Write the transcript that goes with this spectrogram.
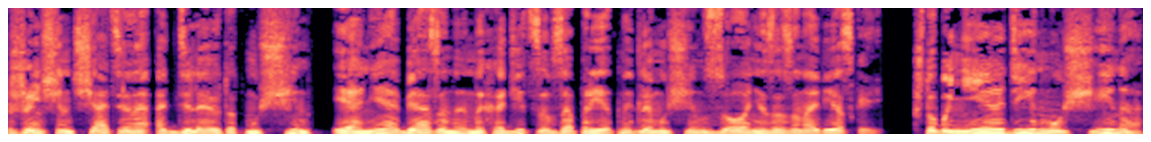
женщин тщательно отделяют от мужчин, и они обязаны находиться в запретной для мужчин зоне за занавеской, чтобы ни один мужчина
